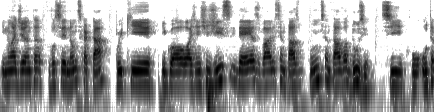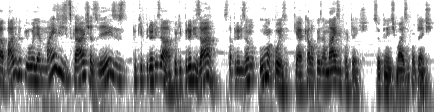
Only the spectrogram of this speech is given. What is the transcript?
E não adianta você não descartar, porque, igual a gente diz, ideias valem centavos, um centavo a dúzia. Se o, o trabalho do PO ele é mais de descarte, às vezes, do que priorizar. Porque priorizar, você está priorizando uma coisa, que é aquela coisa mais importante, seu cliente mais importante.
